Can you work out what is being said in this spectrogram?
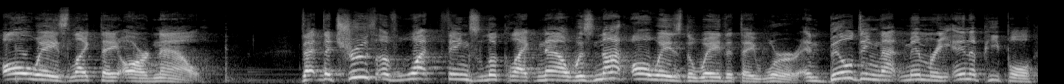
always like they are now. That the truth of what things look like now was not always the way that they were. And building that memory in a people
